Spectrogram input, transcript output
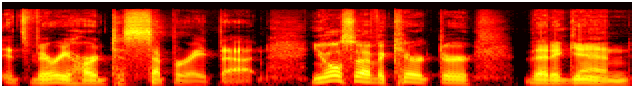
it's very hard to separate that you also have a character that again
